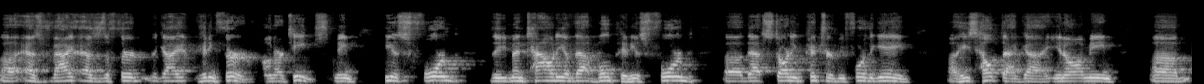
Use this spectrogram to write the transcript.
uh, as as the third, the guy hitting third on our teams. I mean, he has formed the mentality of that bullpen. He has formed uh, that starting pitcher before the game uh, he's helped that guy. You know, I mean, um,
